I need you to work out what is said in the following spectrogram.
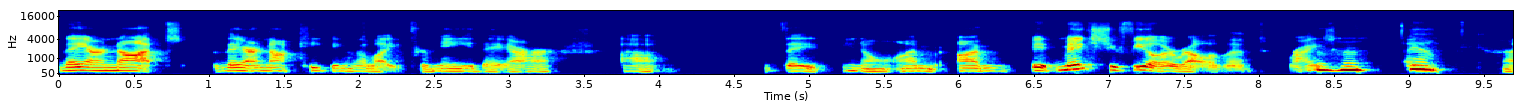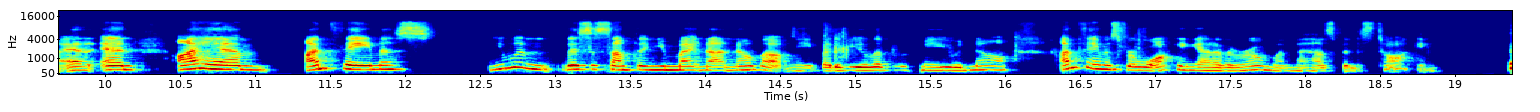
They are not, they are not keeping the light for me. They are, um, they, you know, I'm, I'm, it makes you feel irrelevant, right? Mm-hmm. Yeah. And, and, and I am, I'm famous you wouldn't this is something you might not know about me but if you lived with me you would know. I'm famous for walking out of the room when my husband is talking.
